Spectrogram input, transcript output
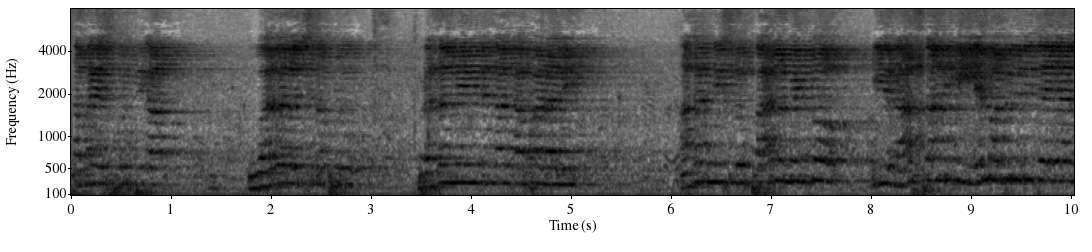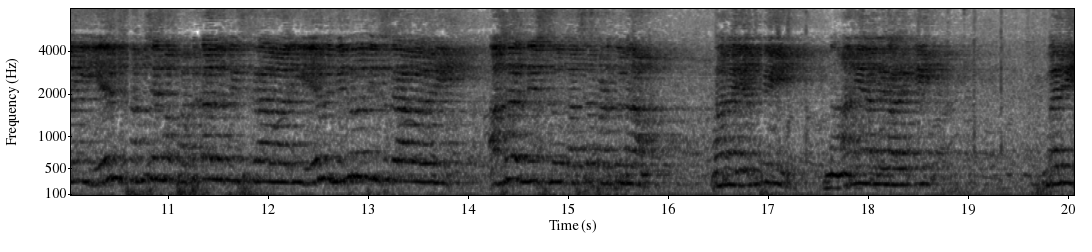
సమయస్ఫూర్తిగా వరదలు వచ్చినప్పుడు ప్రజల్ని ఏ విధంగా కాపాడాలి? అహర్నిశలు పార్లమెంట్లో ఈ రాష్ట్రానికి ఏం అభివృద్ధి చేయాలి ఏమి సంక్షేమ పథకాలు తీసుకురావాలి ఏమి నిధులు తీసుకురావాలని అహర్నిశలు కష్టపడుతున్న మన ఎంపీ నాని అన్న గారికి మరి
